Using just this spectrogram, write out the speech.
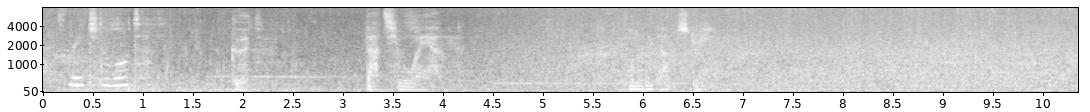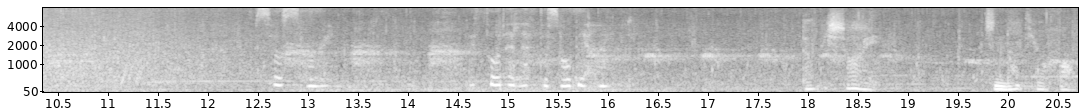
I've reached the water. Good. That's your way out. Follow it upstream. So sorry. I thought I left this all behind. Don't be sorry. It's not your fault.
